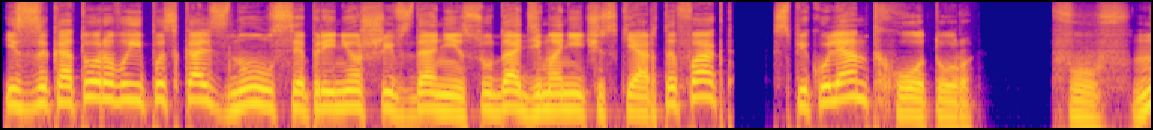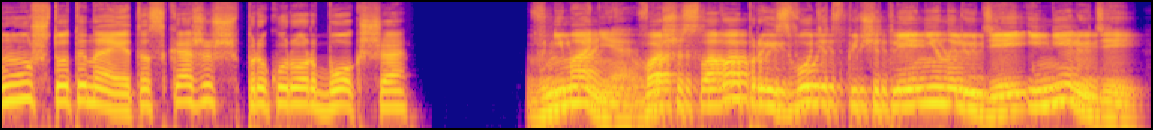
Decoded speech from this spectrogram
из-за которого и поскользнулся принесший в здание суда демонический артефакт спекулянт Хотур. Фуф, ну что ты на это скажешь, прокурор Бокша? Внимание, ваши слова производят впечатление на людей и не людей.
